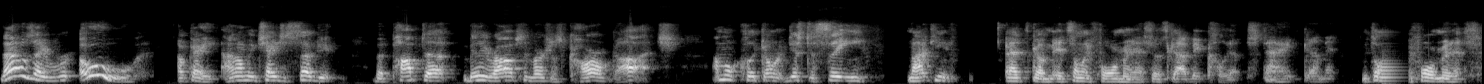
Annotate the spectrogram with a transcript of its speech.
that was a oh okay. I don't mean change the subject, but popped up Billy Robinson versus Karl Gotch. I'm gonna click on it just to see. Nineteen. That's gum. It's only four minutes, so it's got big clips. Dang gummit. It's only four minutes.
